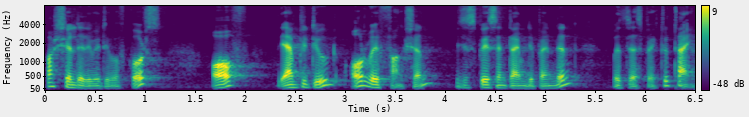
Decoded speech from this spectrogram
partial derivative of course of the amplitude or wave function which is space and time dependent with respect to time.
